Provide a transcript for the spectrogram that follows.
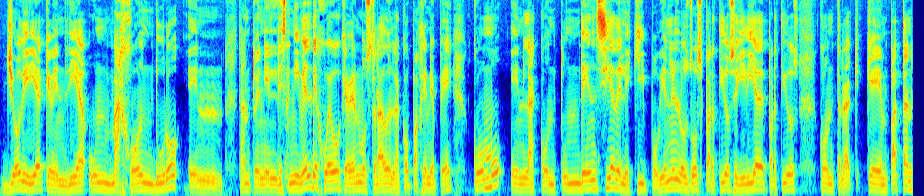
yo diría que vendría un bajón duro en tanto en el nivel de juego que habían mostrado en la Copa GNP como en la contundencia del equipo. Vienen los dos partidos, seguiría de partidos contra que empatan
